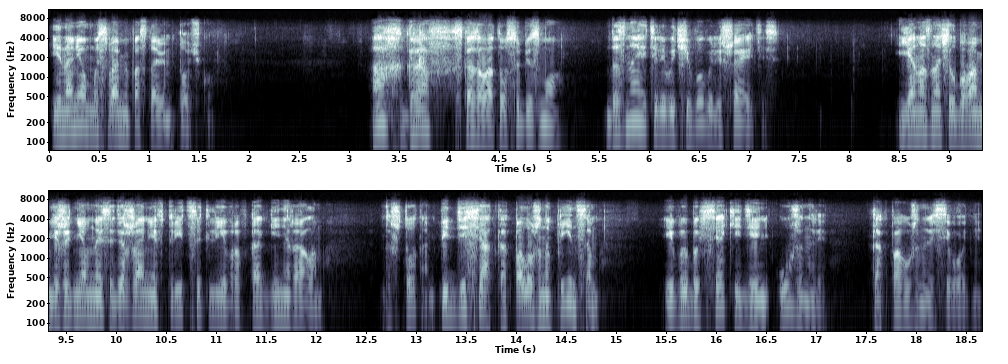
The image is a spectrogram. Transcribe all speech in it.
и на нем мы с вами поставим точку. Ах, граф, сказал Атосу Безмо. Да знаете ли вы, чего вы лишаетесь? Я назначил бы вам ежедневное содержание в 30 ливров, как генералам. Да что там, 50, как положено принцам, и вы бы всякий день ужинали, как поужинали сегодня.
